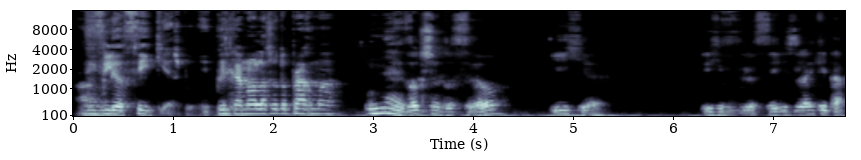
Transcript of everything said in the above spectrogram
Α. Βιβλιοθήκη, ας πούμε. Υπήρχαν όλα αυτό το πράγμα; Ναι, δόξα τω Θεώ, είχε, είχε βιβλιοθήκες, δηλαδή κοίτα,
